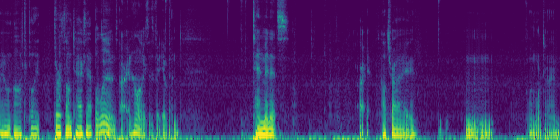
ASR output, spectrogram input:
I don't oft play throw thumbtacks at balloons. Alright, how long has this video been? Ten minutes. Alright, I'll try mm, one more time.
